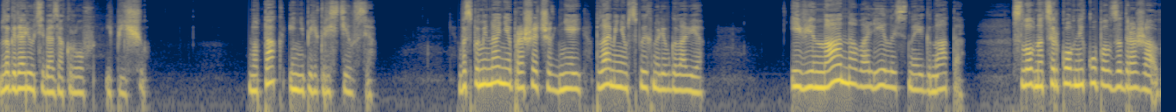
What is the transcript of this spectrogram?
«Благодарю тебя за кров и пищу». Но так и не перекрестился. Воспоминания прошедших дней пламенем вспыхнули в голове. И вина навалилась на Игната, словно церковный купол задрожал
